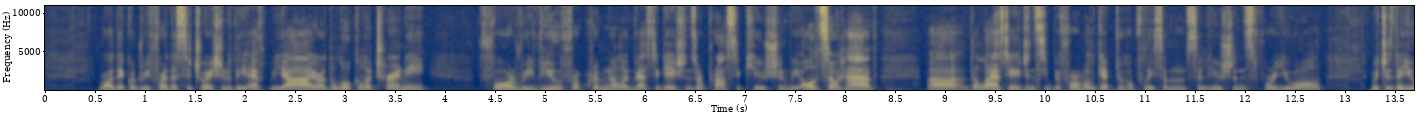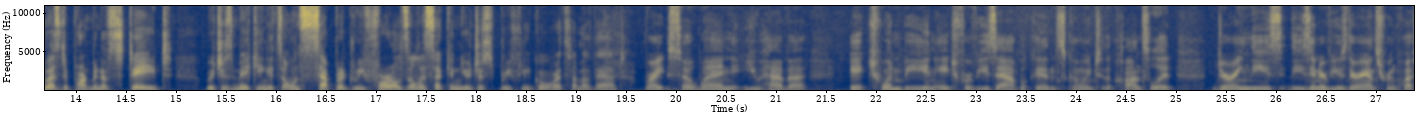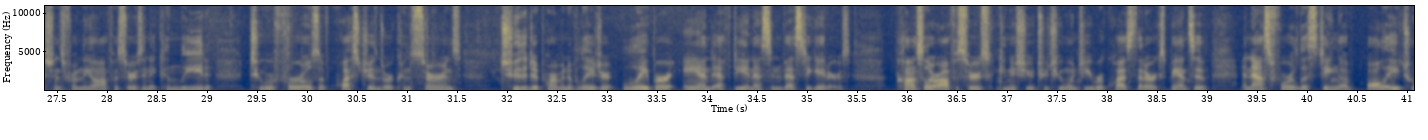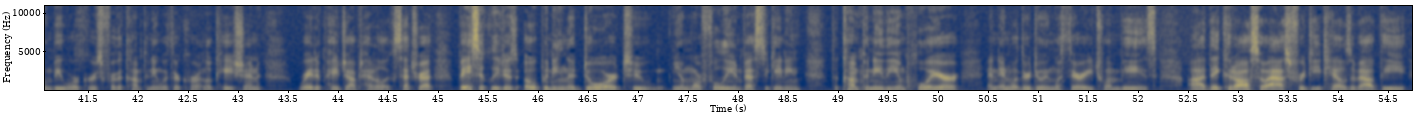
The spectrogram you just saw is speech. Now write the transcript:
or they could refer the situation to the FBI or the local attorney for review for criminal investigations or prosecution. We also have uh, the last agency before we'll get to hopefully some solutions for you all, which is the U.S. Department of State, which is making its own separate referrals. Alyssa, can you just briefly go over some of that? Right. So when you have a H-1B and H-4 visa applicants going to the consulate during these these interviews, they're answering questions from the officers, and it can lead to referrals of questions or concerns to the Department of Labor, Labor and FDNS investigators. Consular officers can issue 221G requests that are expansive and ask for a listing of all H-1B workers for the company with their current location, rate of pay, job title, etc. Basically, just opening the door to you know more fully investigating the company, the employer, and, and what they're doing with their H-1Bs. Uh, they could also ask for details about the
